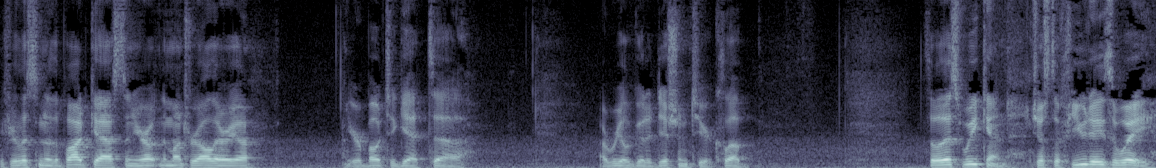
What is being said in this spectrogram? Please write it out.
if you're listening to the podcast and you're out in the Montreal area, you're about to get uh, a real good addition to your club. So this weekend, just a few days away,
